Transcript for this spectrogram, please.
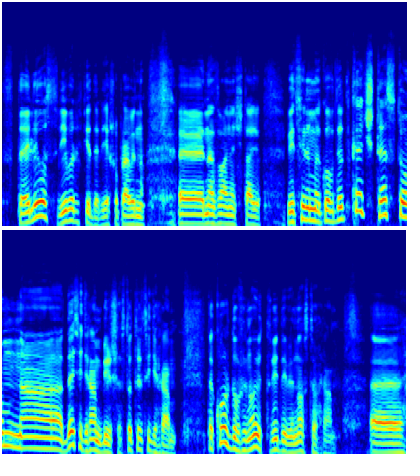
Stelios River Feeder, якщо правильно е, названня читаю. Від фірми Golden Catch тестом на 10 грам більше, 130 грам. Також довжиною 390 грам. Е,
